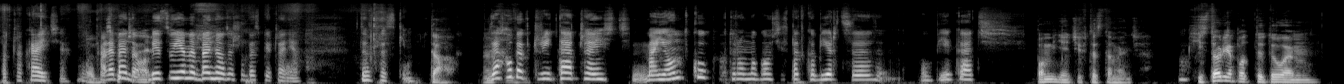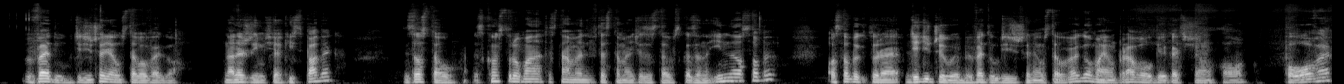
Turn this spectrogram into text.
Poczekajcie. Nie, Ale będą, obiecujemy, będą też ubezpieczenia w tym wszystkim. Tak. Zachowek, czyli ta część majątku, którą mogą się spadkobiercy ubiegać. pominięci w testamencie. Historia pod tytułem Według dziedziczenia ustawowego należy im się jakiś spadek. Został skonstruowany testament, w testamencie zostały wskazane inne osoby. Osoby, które dziedziczyłyby według dziedziczenia ustawowego, mają prawo ubiegać się o połowę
